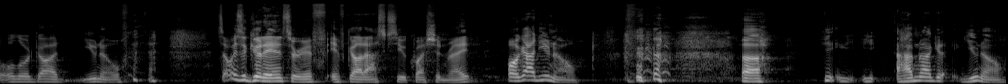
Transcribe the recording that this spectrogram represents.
Oh Lord God, you know. it's always a good answer if, if God asks you a question, right? Oh God, you know. uh, he, he, I'm not gonna, you know.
